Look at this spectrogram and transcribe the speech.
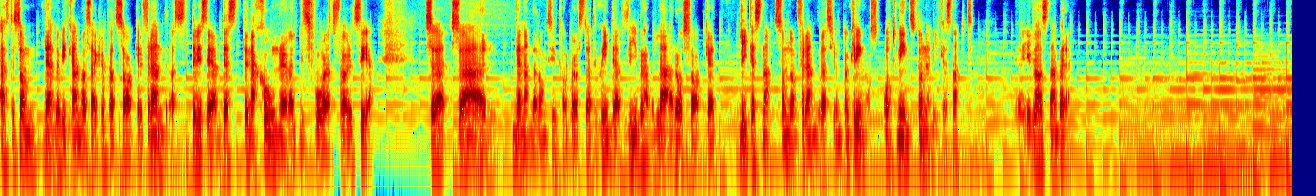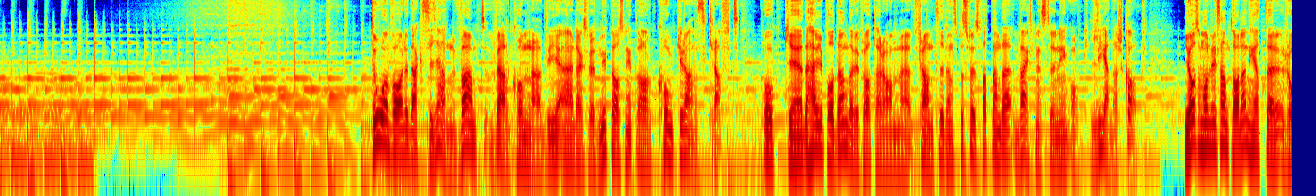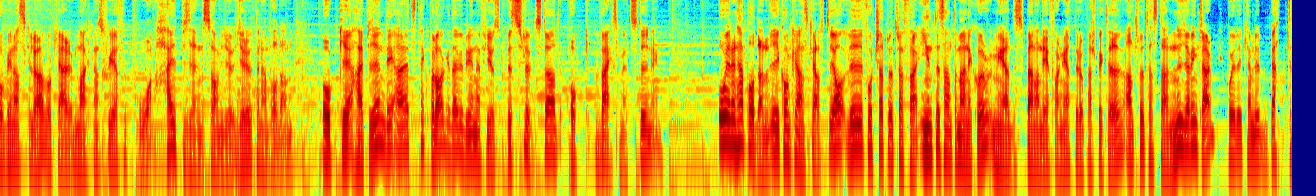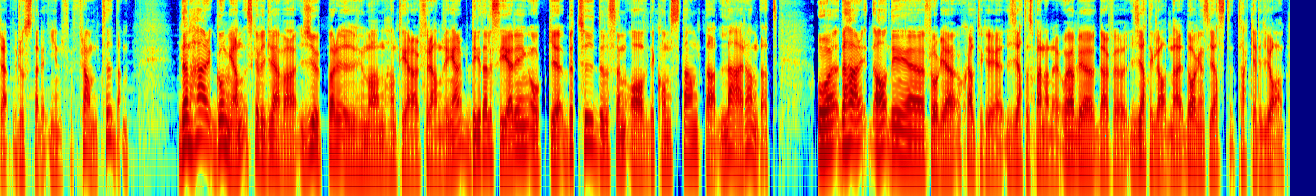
eftersom det enda vi kan vara säkra på att saker förändras, det vill säga destinationer är väldigt svåra att förutse, så, så är den enda långsiktigt hållbara strategin det att vi behöver lära oss saker lika snabbt som de förändras runt omkring oss. Åtminstone lika snabbt. Eh, ibland snabbare. Då var det dags igen. Varmt välkomna. Det är dags för ett nytt avsnitt av Konkurrenskraft. Och eh, det här är ju podden där vi pratar om eh, framtidens beslutsfattande, verksamhetsstyrning och ledarskap. Jag som håller i samtalen heter Robin Askelöv och är marknadschef på Hypegen som ju ger ut den här podden. Och eh, Hypegen det är ett techbolag där vi brinner för just beslutsstöd och verksamhetsstyrning. Och i den här podden, i Konkurrenskraft, ja, vi fortsätter att träffa intressanta människor med spännande erfarenheter och perspektiv. Allt för att testa nya vinklar på hur vi kan bli bättre rustade inför framtiden. Den här gången ska vi gräva djupare i hur man hanterar förändringar, digitalisering och eh, betydelsen av det konstanta lärandet. Och det här ja, det är frågor jag själv tycker är jättespännande och jag blev därför jätteglad när dagens gäst tackade ja.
